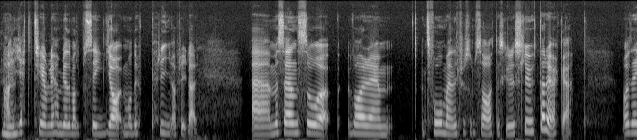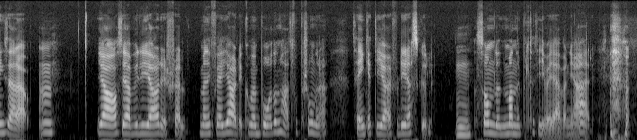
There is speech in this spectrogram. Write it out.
Ja, Mm. jättetrevlig, han bjöd mig alltid på cigg. Jag mådde prima prylar. Eh, men sen så var det mm, två människor som sa att jag skulle sluta röka. Och jag tänkte så här, mm, ja alltså jag vill ju göra det själv. Men ifall jag gör det kommer båda de här två personerna tänka att jag gör det för deras skull. Mm. Som den manipulativa jäveln jag är.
